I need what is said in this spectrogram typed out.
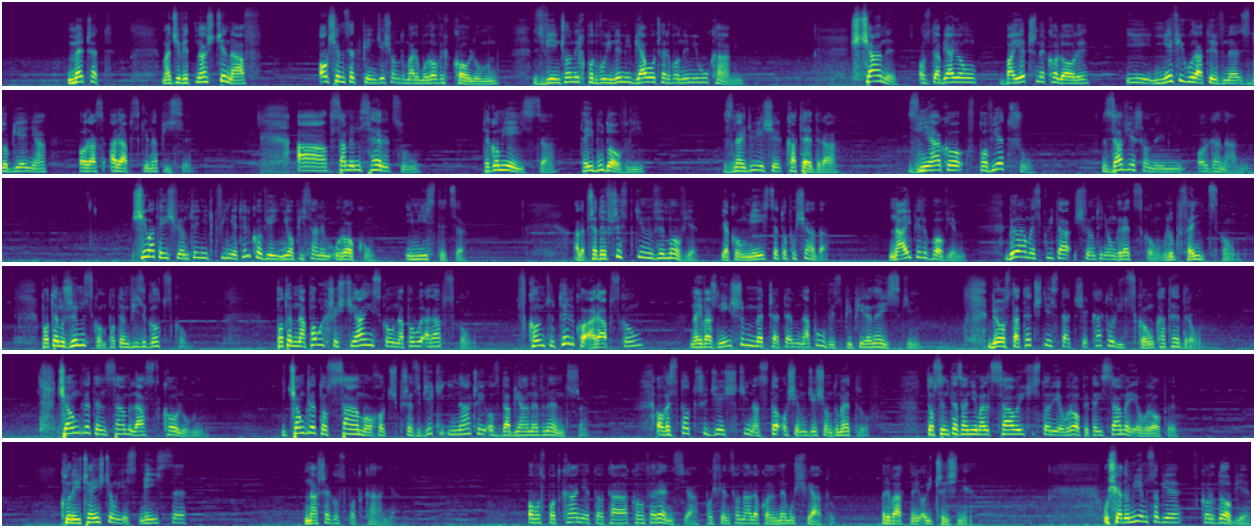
Meczet ma 19 naw, 850 marmurowych kolumn zwieńczonych podwójnymi biało-czerwonymi łukami. Ściany ozdabiają bajeczne kolory i niefiguratywne zdobienia oraz arabskie napisy. A w samym sercu tego miejsca, tej budowli, znajduje się katedra z niejako w powietrzu zawieszonymi organami. Siła tej świątyni tkwi nie tylko w jej nieopisanym uroku i mistyce, ale przede wszystkim w wymowie, jaką miejsce to posiada. Najpierw bowiem była Mesquita świątynią grecką lub fenicką, potem rzymską, potem wizygocką, potem na poły chrześcijańską, na poły arabską, w końcu tylko arabską, najważniejszym meczetem na Półwyspie Pirenejskim, by ostatecznie stać się katolicką katedrą. Ciągle ten sam last kolumn i ciągle to samo, choć przez wieki inaczej ozdabiane wnętrze. Owe 130 na 180 metrów to synteza niemal całej historii Europy, tej samej Europy, której częścią jest miejsce naszego spotkania. Owo spotkanie to ta konferencja poświęcona lokalnemu światu, prywatnej ojczyźnie. Uświadomiłem sobie w Kordobie,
